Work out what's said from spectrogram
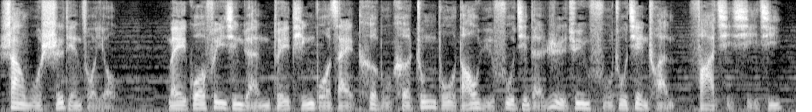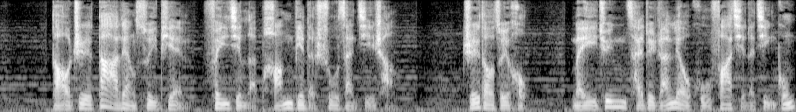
上午十点左右，美国飞行员对停泊在特鲁克中部岛屿附近的日军辅助舰船发起袭击，导致大量碎片飞进了旁边的疏散机场。直到最后，美军才对燃料库发起了进攻，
